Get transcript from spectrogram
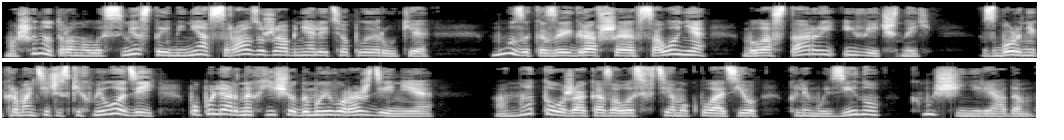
Машина тронулась с места, и меня сразу же обняли теплые руки — Музыка, заигравшая в салоне, была старой и вечной. Сборник романтических мелодий, популярных еще до моего рождения. Она тоже оказалась в тему к платью, к лимузину, к мужчине рядом.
